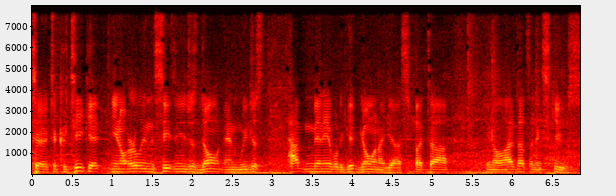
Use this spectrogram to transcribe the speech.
to, to critique it, you know, early in the season. You just don't, and we just haven't been able to get going, I guess. But uh, you know, I, that's an excuse.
